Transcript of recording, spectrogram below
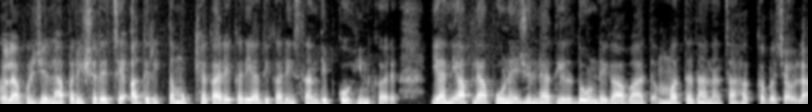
सोलापूर जिल्हा परिषदेचे अतिरिक्त मुख्य कार्यकारी अधिकारी संदीप कोहिनकर यांनी आपल्या पुणे जिल्ह्यातील दोंडे गावात मतदानाचा हक्क बजावला.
